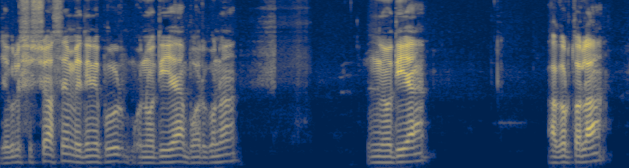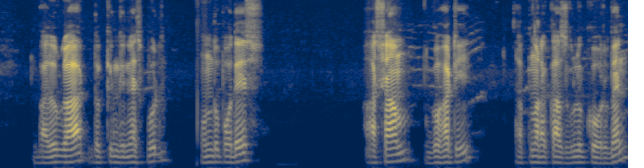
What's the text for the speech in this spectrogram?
যেগুলো শিষ্য আছে, মেদিনীপুর, নদিয়া, বরগুনা নদিয়া, আগরতলা, বালুরঘাট, দক্ষিণ দিনাজপুর, অন্ধ্রপ্রদেশ, আসাম, গুয়াহাটি। আপনারা কাজগুলো করবেন।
